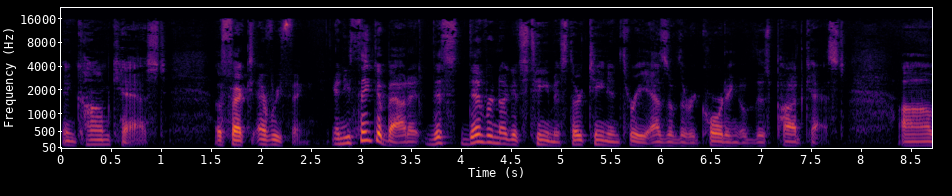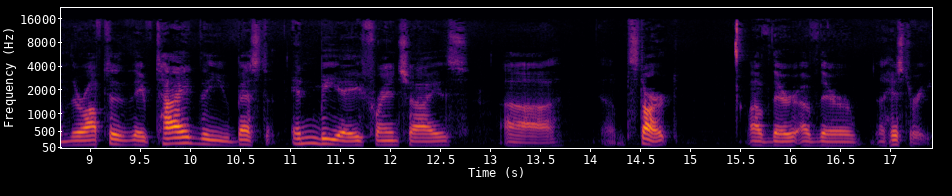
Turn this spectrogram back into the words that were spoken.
and Comcast affects everything. And you think about it, this Denver Nuggets team is 13 and 3 as of the recording of this podcast. Um, they're off to they've tied the best NBA franchise uh, start of their of their history,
